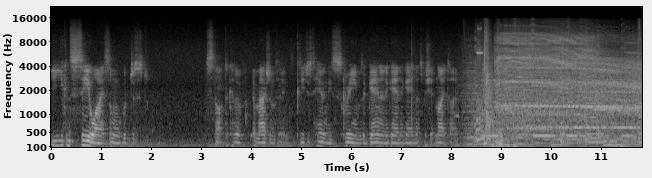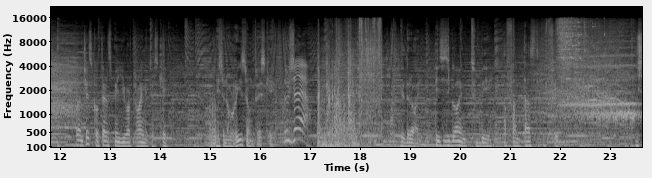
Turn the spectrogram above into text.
you can see why someone would just start to kind of imagine things because you're just hearing these screams again and again and again, especially at night time. Francesco tells me you are trying to escape. There's no reason to escape. Who's there? Gilderoy, This is going to be a fantastic film. This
